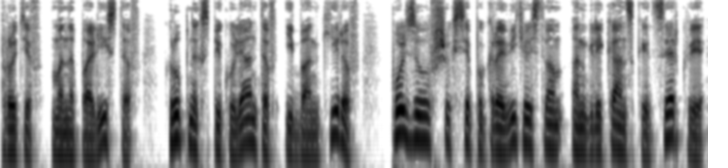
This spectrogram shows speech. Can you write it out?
против монополистов, крупных спекулянтов и банкиров, пользовавшихся покровительством англиканской церкви,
